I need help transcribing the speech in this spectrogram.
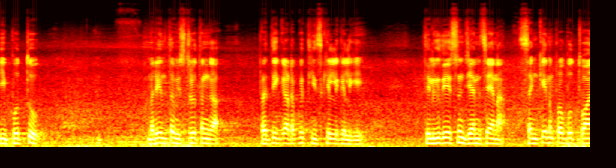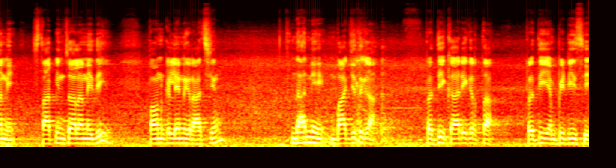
ఈ పొత్తు మరింత విస్తృతంగా ప్రతి గడపకి తీసుకెళ్ళగలిగి తెలుగుదేశం జనసేన సంకీర్ణ ప్రభుత్వాన్ని స్థాపించాలనేది పవన్ కళ్యాణ్ గారి ఆశయం దాన్ని బాధ్యతగా ప్రతి కార్యకర్త ప్రతి ఎంపీటీసీ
